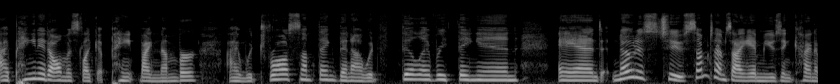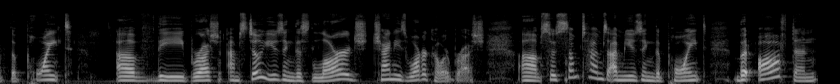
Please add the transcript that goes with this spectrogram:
I painted almost like a paint by number. I would draw something, then I would fill everything in. And notice too, sometimes I am using kind of the point of the brush. I'm still using this large Chinese watercolor brush. Um, so sometimes I'm using the point, but often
